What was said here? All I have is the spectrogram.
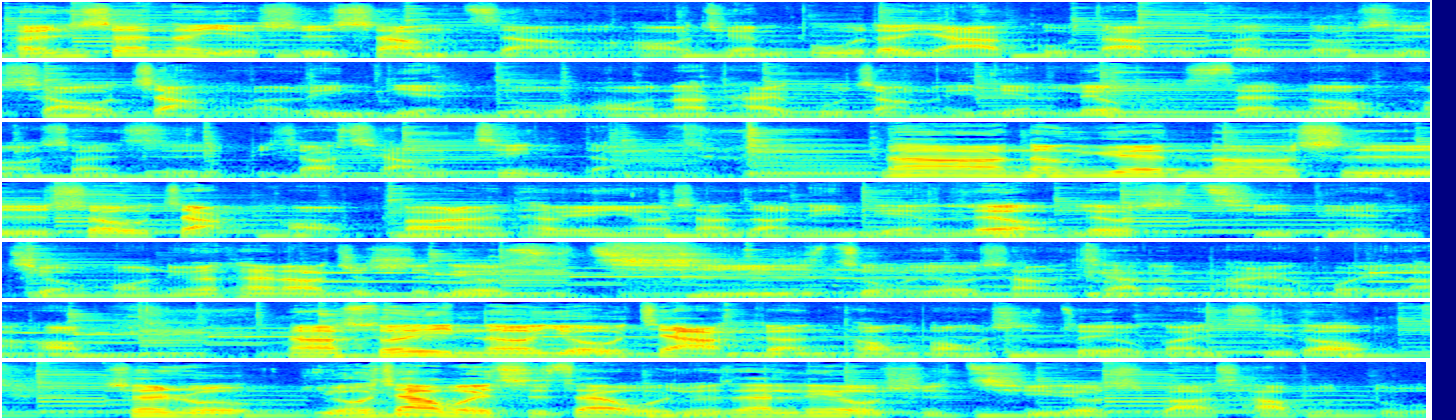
恒生呢也是上涨哈，全部的雅股大部分都是小涨了零点多哈，那台股涨了一点六 percent 哦，哦算是比较强劲的。那能源呢是收涨哦，巴兰特原油上涨零点六，六十七点九哦，你会看到就是六十七左右上下的徘徊了哈。那所以呢，油价跟通膨是最有关系的哦。所以如油价维持在我觉得在六十七、六十八差不多，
